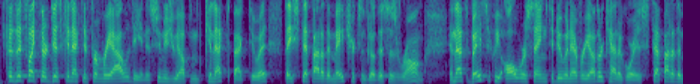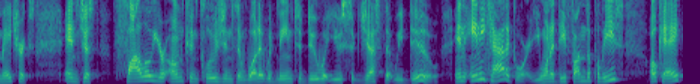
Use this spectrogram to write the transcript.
because it's like they're disconnected from reality, and as soon as you help them connect back to it, they step out of the matrix and go, "This is wrong." And that's basically all we're saying to do in every other category is step out of the matrix and just follow your own conclusions and what it would mean to do what you suggest that we do in any category. You want to defund the police? Okay,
